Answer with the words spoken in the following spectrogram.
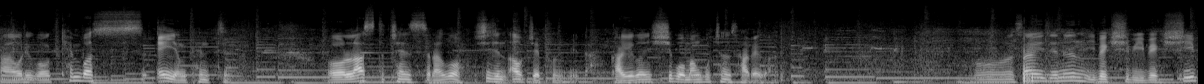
아 그리고 캔버스 A형 텐트 어, 라스트 찬스라고 시즌 아웃 제품입니다. 가격은 15만 9,400원. 어, 사이즈는 210, 210,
